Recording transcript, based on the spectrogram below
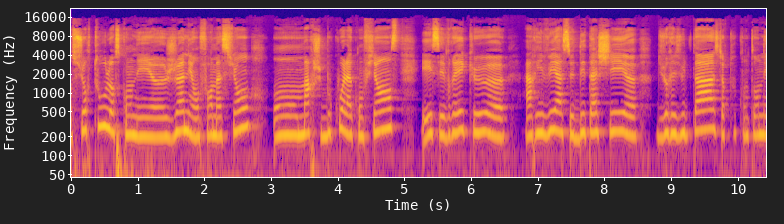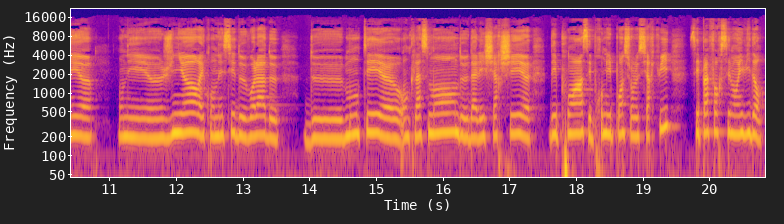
surtout lorsqu'on est euh, jeune et en formation, on marche beaucoup à la confiance et c'est vrai que euh, arriver à se détacher du résultat, surtout quand on est on est junior et qu'on essaie de voilà de de monter en classement, d'aller chercher des points, ses premiers points sur le circuit, c'est pas forcément évident.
